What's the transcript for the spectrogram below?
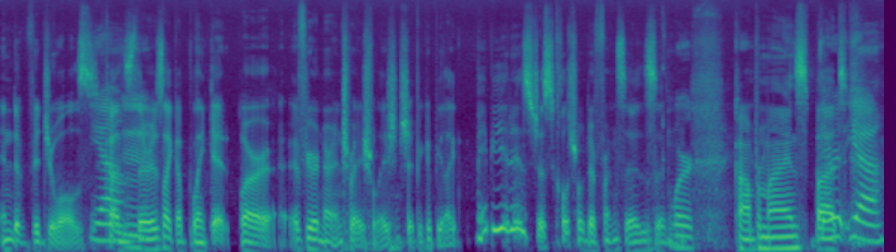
individuals. Yeah. Because mm. there is like a blanket, or if you're in an interracial relationship, you could be like, maybe it is just cultural differences and Word. compromise. There- But yeah.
